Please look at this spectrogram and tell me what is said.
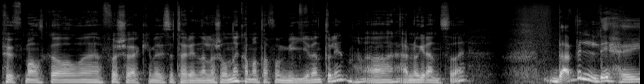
puff man skal eh, forsøke med disse tørre inhalasjonene. Kan man ta for mye Ventolin? Er det noen grense der? Det er veldig høy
